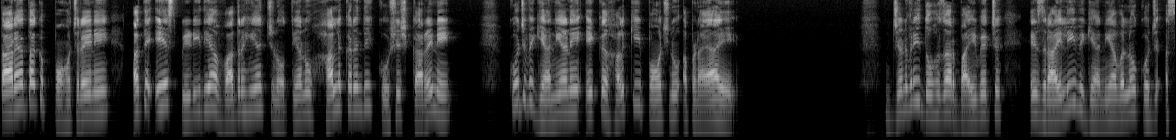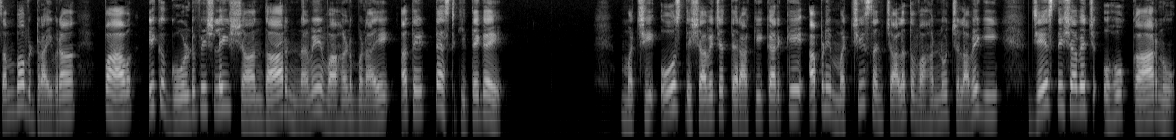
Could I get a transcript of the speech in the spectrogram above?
ਤਾਰਿਆਂ ਤੱਕ ਪਹੁੰਚ ਰਹੇ ਨੇ ਅਤੇ ਇਸ ਪੀੜ੍ਹੀ ਦੀਆਂ ਵੱਧ ਰਹੀਆਂ ਚੁਣੌਤੀਆਂ ਨੂੰ ਹੱਲ ਕਰਨ ਦੀ ਕੋਸ਼ਿਸ਼ ਕਰ ਰਹੇ ਨੇ, ਕੁਝ ਵਿਗਿਆਨੀਆਂ ਨੇ ਇੱਕ ਹਲਕੀ ਪਹੁੰਚ ਨੂੰ ਅਪਣਾਇਆ ਹੈ ਜਨਵਰੀ 2022 ਵਿੱਚ ਇਜ਼ਰਾਈਲੀ ਵਿਗਿਆਨੀਆਂ ਵੱਲੋਂ ਕੁਝ ਅਸੰਭਵ ਡਰਾਈਵਰਾਂ ਭਾਵ ਇੱਕ ਗੋਲਡਫਿਸ਼ ਲਈ ਸ਼ਾਨਦਾਰ ਨਵੇਂ ਵਾਹਨ ਬਣਾਏ ਅਤੇ ਟੈਸਟ ਕੀਤੇ ਗਏ। ਮੱਛੀ ਉਸ ਦਿਸ਼ਾ ਵਿੱਚ ਤੈਰਾਕੀ ਕਰਕੇ ਆਪਣੇ ਮੱਛੀ ਸੰਚਾਲਿਤ ਵਾਹਨ ਨੂੰ ਚਲਾਵੇਗੀ, ਜਿਸ ਦਿਸ਼ਾ ਵਿੱਚ ਉਹ ਕਾਰ ਨੂੰ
